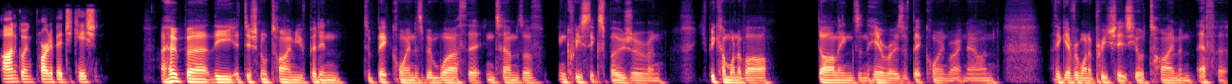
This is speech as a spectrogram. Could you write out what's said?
ongoing part of education. I hope uh, the additional time you've put into Bitcoin has been worth it in terms of increased exposure, and you've become one of our darlings and heroes of Bitcoin right now. And I think everyone appreciates your time and effort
